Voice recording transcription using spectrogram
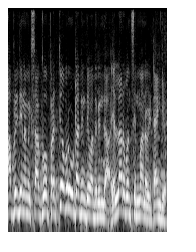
ಆ ಪ್ರೀತಿ ನಮಗೆ ಸಾಕು. ಪ್ರತಿಯೊಬ್ಬರು ಊಟ ತಿಂತೀವಿ ಅದರಿಂದ. ಎಲ್ಲರೂ ಬಂದು ಸಿನಿಮಾ ನೋಡಿ. ಥ್ಯಾಂಕ್ ಯು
